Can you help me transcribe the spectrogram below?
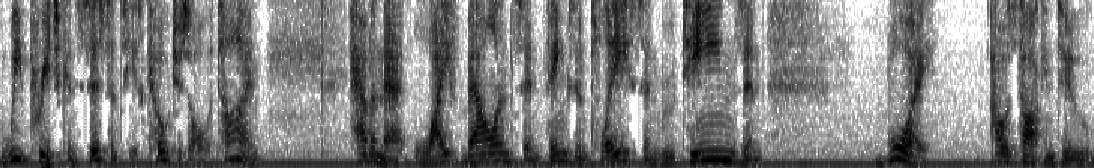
We preach consistency as coaches all the time. Having that life balance and things in place and routines and boy, I was talking to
